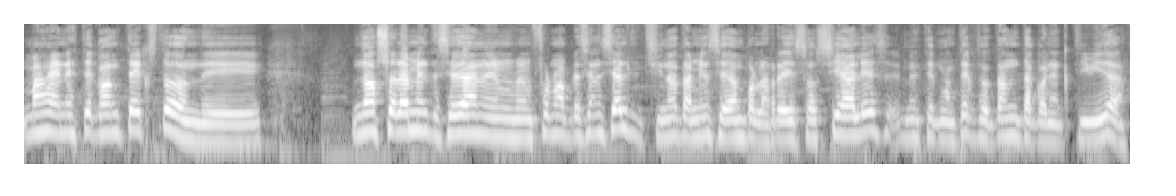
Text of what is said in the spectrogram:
más en este contexto donde no solamente se dan en, en forma presencial, sino también se dan por las redes sociales, en este contexto tanta conectividad.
